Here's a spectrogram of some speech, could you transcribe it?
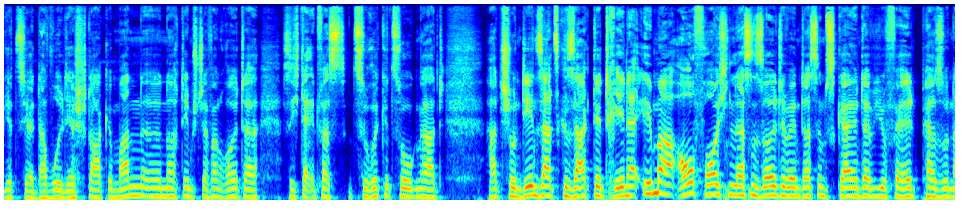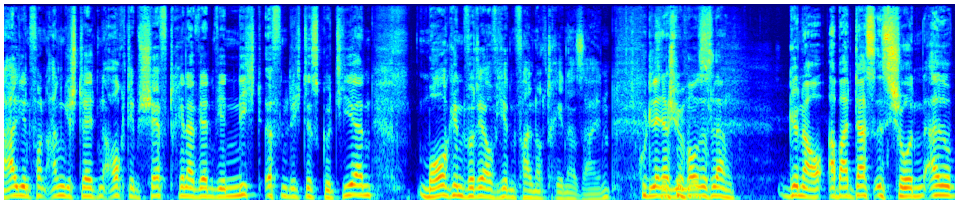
jetzt ja da wohl der starke Mann, äh, nachdem Stefan Reuter sich da etwas zurückgezogen hat, hat schon den Satz gesagt, der Trainer immer aufhorchen lassen sollte, wenn das im Sky-Interview fällt. Personalien von Angestellten, auch dem Cheftrainer, werden wir nicht öffentlich diskutieren. Morgen wird er auf jeden Fall noch Trainer sein. Gut, Länderspielpause ist lang. Genau, aber das ist schon, also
